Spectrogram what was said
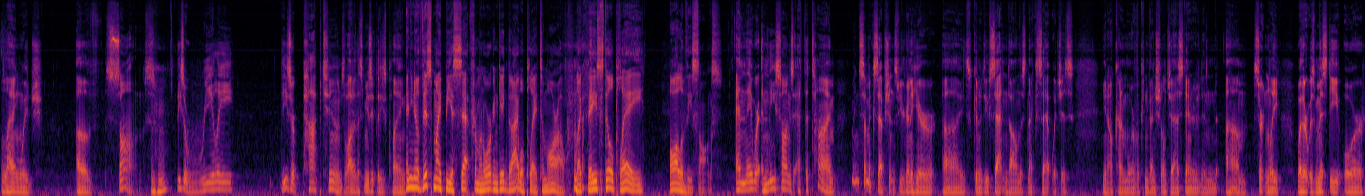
language of songs. Mm-hmm. These are really these are pop tunes. A lot of this music that he's playing. And you know, this might be a set from an organ gig that I will play tomorrow. Like they still play all of these songs. And they were and these songs at the time. I mean, some exceptions. You're going to hear uh, he's going to do Satin Doll in this next set, which is, you know, kind of more of a conventional jazz standard, and um, certainly whether it was Misty or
